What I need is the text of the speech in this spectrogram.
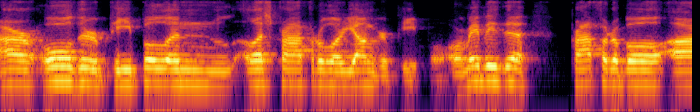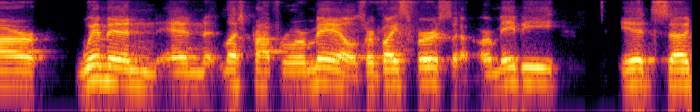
are older people and less profitable are younger people. Or maybe the profitable are women and less profitable are males, or vice versa. Or maybe it's uh,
